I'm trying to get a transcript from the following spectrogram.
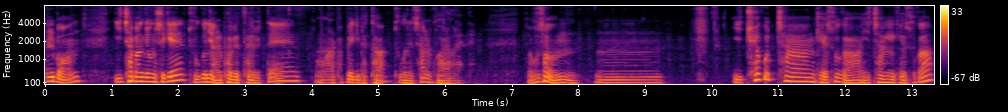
1번 2차 방정식의 두근이 알파 베타일 때 어, 알파 빼기 베타 두근의 차를 구하라 그랬네. 자, 우선 음, 이 최고창 개수가 이 창의 개수가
